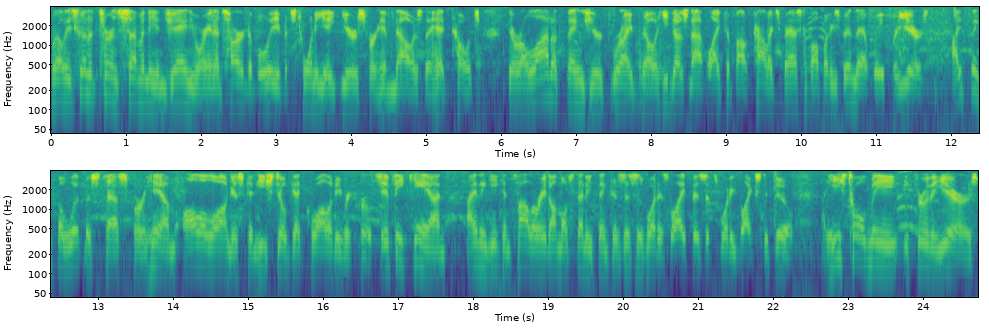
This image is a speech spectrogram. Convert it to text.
Well, he's going to turn 70 in January, and it's hard to believe it's 28 years for him now as the head coach. There are a lot of things you're right, Bill, he does not like about college basketball, but he's been that way for years. I think the litmus test for him all along is can he still get quality recruits? If he can, I think he can tolerate almost anything because this is what his life is, it's what he likes to do. He's told me through the years,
